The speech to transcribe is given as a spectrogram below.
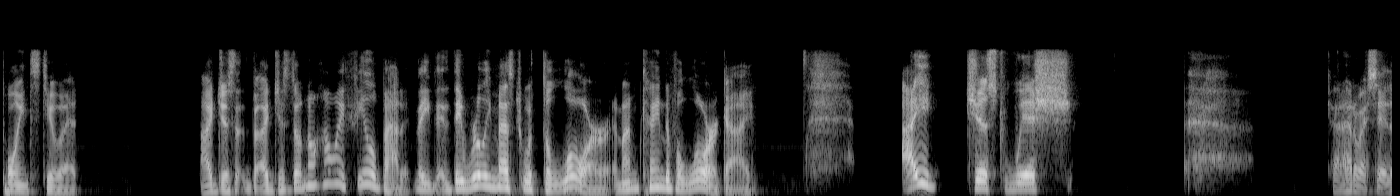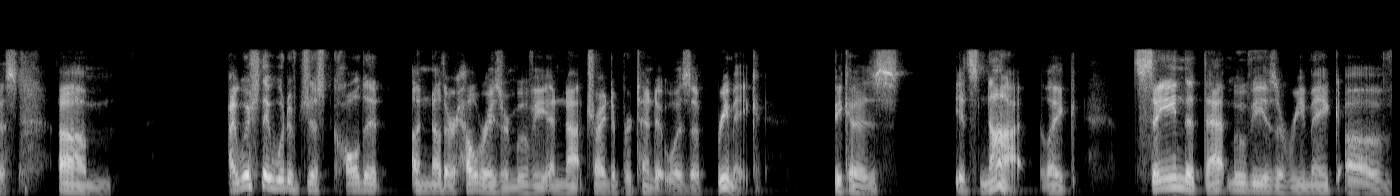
points to it. I just, I just don't know how I feel about it. They, they really messed with the lore, and I'm kind of a lore guy. I just wish God, how do I say this? Um I wish they would have just called it another Hellraiser movie and not tried to pretend it was a remake because it's not. Like saying that that movie is a remake of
